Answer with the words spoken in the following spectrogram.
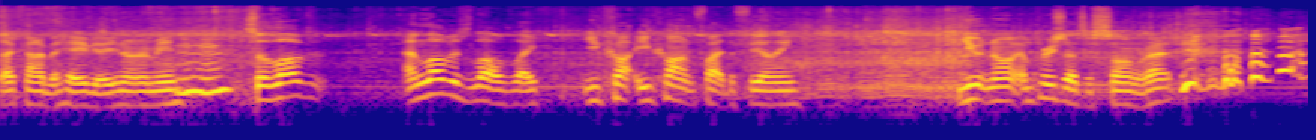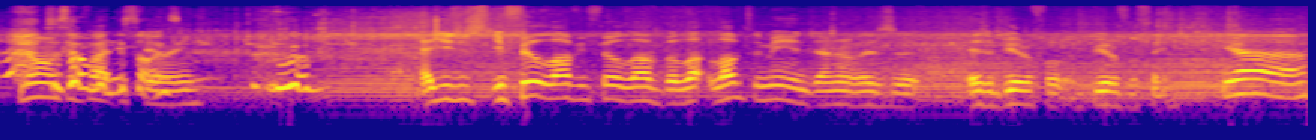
that kind of behavior, you know what I mean? Mm-hmm. So love and love is love. Like you can't you can't fight the feeling. You know, I'm pretty sure that's a song, right? no one So can fight many the songs. feeling. and you just you feel love, you feel love, but lo- love to me in general is a is a beautiful beautiful thing. Yeah.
